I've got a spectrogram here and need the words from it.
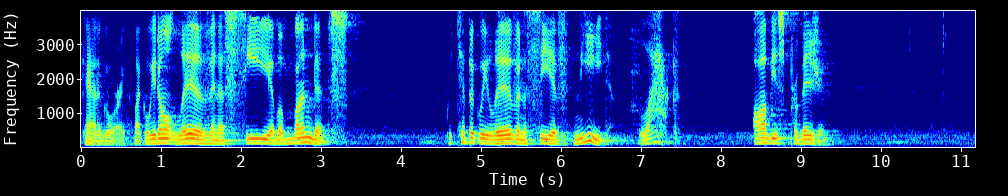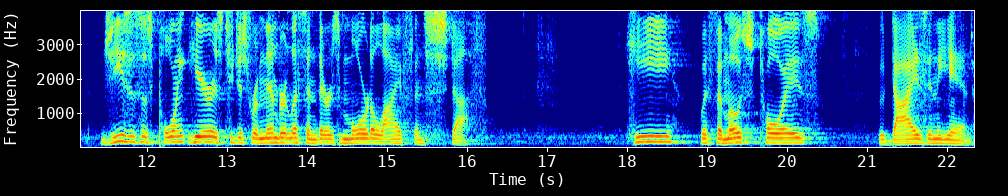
category. Like we don't live in a sea of abundance. We typically live in a sea of need, lack, obvious provision. Jesus' point here is to just remember listen, there's more to life than stuff. He with the most toys who dies in the end.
